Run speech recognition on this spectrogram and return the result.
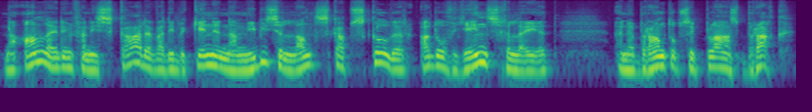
na aanleiding van die skade wat die bekende Namibiese landskapskilder Adolf Jens gelei het in 'n brand op sy plaas Brak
